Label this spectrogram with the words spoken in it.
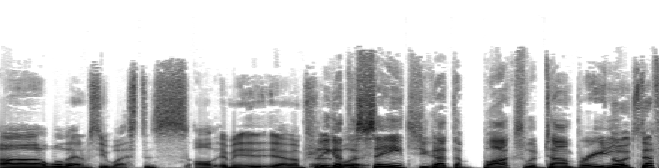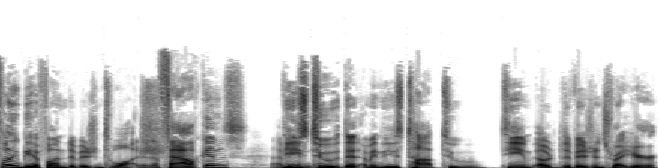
Uh, well, the NFC West is all. I mean, I'm sure you got well, the Saints, you got the Bucks with Tom Brady, No, it's definitely be a fun division to watch. the Falcons. I these mean, two that I mean, these top two team or divisions right here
